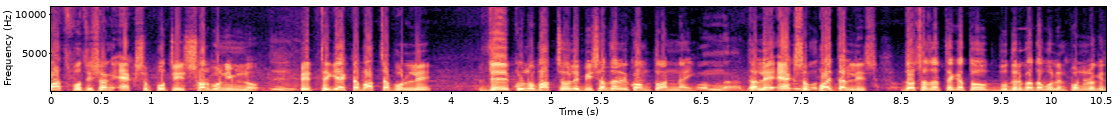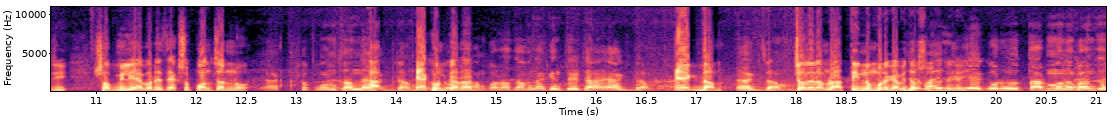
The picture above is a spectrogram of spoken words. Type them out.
পাঁচ পঁচিশ সঙ্গে একশো পঁচিশ সর্বনিম্ন। পেট থেকে একটা বাচ্চা পড়লে যে কোনো বাচ্চা হলে বিশ হাজারের কম তো আর নাই। তাহলে একশো পঁয়তাল্লিশ দশ হাজার টাকা তো দুধের কথা বলেন পনেরো কেজি সব মিলিয়ে অ্যাভারেজ একশো পঞ্চান্ন। এখনকার আর- করা যাবে না কিন্তু এটা একদম একদম একদম চলেন আমরা তিন নম্বরে ভাই দর্শকদের দেখাই। গরু তার মনে করেন যে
